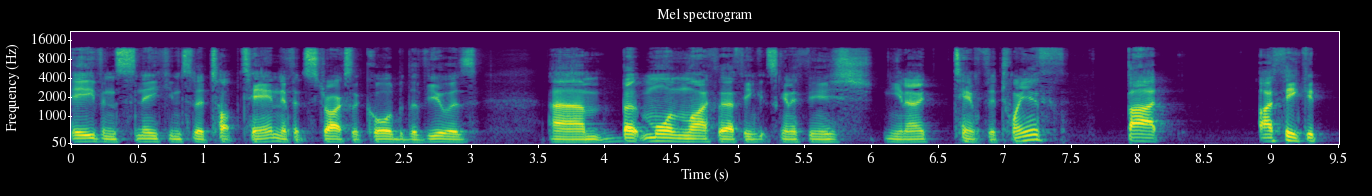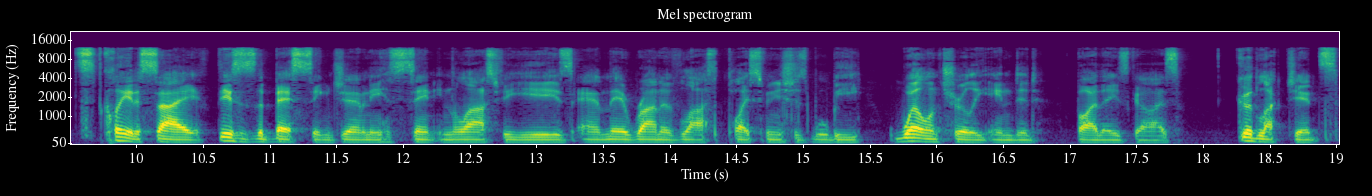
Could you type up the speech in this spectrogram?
even sneak into the top 10 if it strikes a chord with the viewers. Um, but more than likely, I think it's going to finish, you know, 10th to 20th. But I think it's clear to say this is the best thing Germany has sent in the last few years, and their run of last place finishes will be well and truly ended by these guys. Good luck, gents.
